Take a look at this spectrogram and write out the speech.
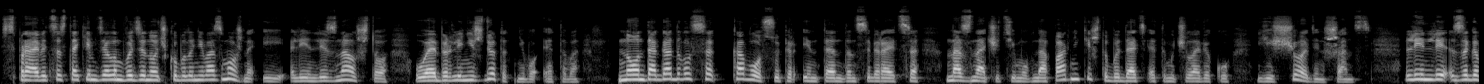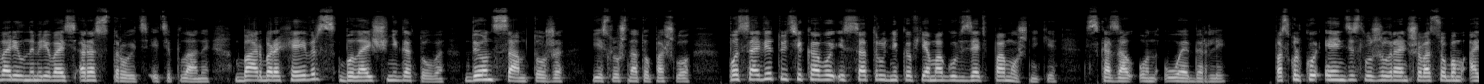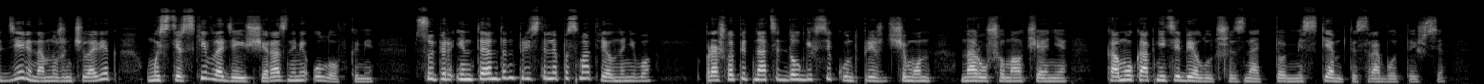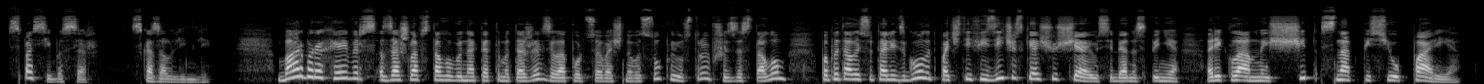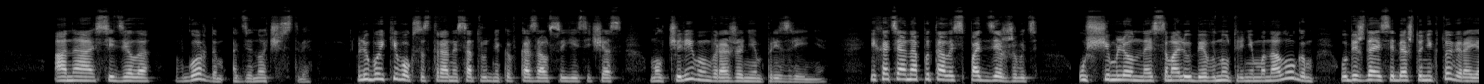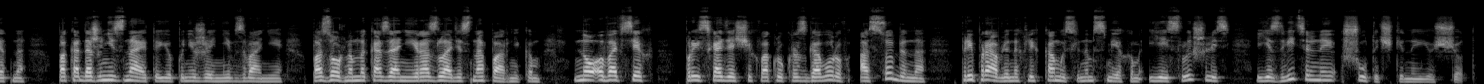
Справиться с таким делом в одиночку было невозможно, и Линли знал, что Уэберли не ждет от него этого. Но он догадывался, кого суперинтендент собирается назначить ему в напарники, чтобы дать этому человеку еще один шанс. Линли заговорил, намереваясь расстроить эти планы. Барбара Хейверс была еще не готова, да и он сам тоже, если уж на то пошло. «Посоветуйте, кого из сотрудников я могу взять в помощники», — сказал он Уэберли. Поскольку Энди служил раньше в особом отделе, нам нужен человек, мастерски владеющий разными уловками. Суперинтендент пристально посмотрел на него. Прошло пятнадцать долгих секунд, прежде чем он нарушил молчание. «Кому, как не тебе, лучше знать, Томми, с кем ты сработаешься?» «Спасибо, сэр», — сказал Линли. Барбара Хейверс зашла в столовую на пятом этаже, взяла порцию овощного супа и, устроившись за столом, попыталась утолить голод, почти физически ощущая у себя на спине рекламный щит с надписью «Пария». Она сидела в гордом одиночестве. Любой кивок со стороны сотрудников казался ей сейчас молчаливым выражением презрения. И хотя она пыталась поддерживать ущемленное самолюбие внутренним монологом, убеждая себя, что никто, вероятно, пока даже не знает о ее понижении в звании, позорном наказании и разладе с напарником, но во всех происходящих вокруг разговоров, особенно приправленных легкомысленным смехом, ей слышались язвительные шуточки на ее счет.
